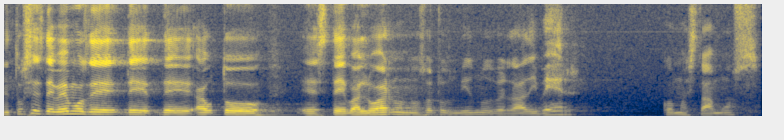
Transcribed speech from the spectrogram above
Entonces debemos de, auto este, evaluarnos nosotros mismos, ¿verdad? Y ver cómo estamos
